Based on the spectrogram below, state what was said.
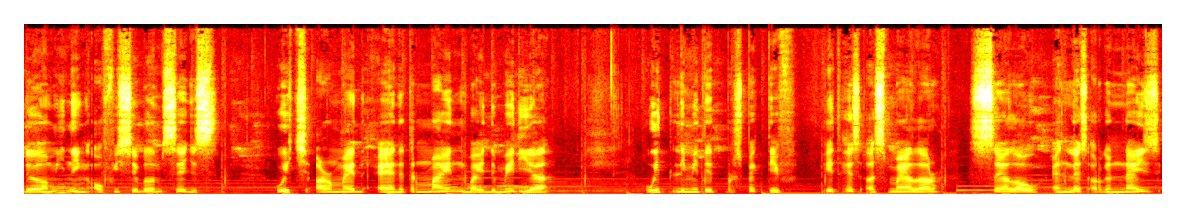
the meaning of visible messages, which are made and determined by the media. With limited perspective, it has a smaller, shallow, and less organized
